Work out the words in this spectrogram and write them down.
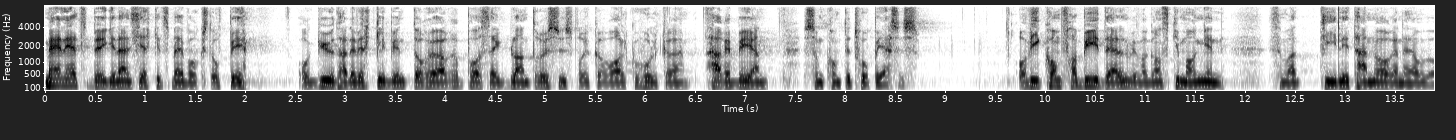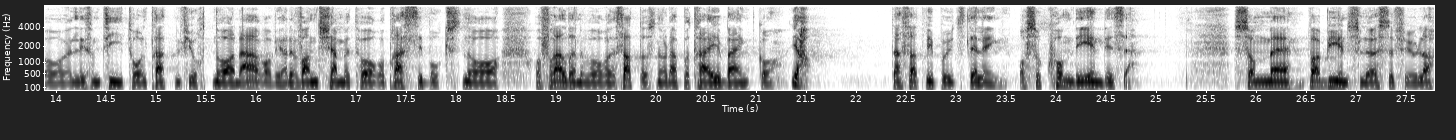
menighetsbygg i den kirken som jeg vokste opp i. Og Gud hadde virkelig begynt å røre på seg blant rusmisbrukere og alkoholikere her i byen som kom til tro på Jesus. Og Vi kom fra bydelen, vi var ganske mange som var tidlig i tenårene. og liksom 10-12-13-14 år der, og Vi hadde vannskjemmet hår og press i buksene. Og, og, foreldrene våre satt oss nå der på tredje benk. og ja, Der satt vi på utstilling. Og så kom de inn, disse. Som eh, var byens løse fugler.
